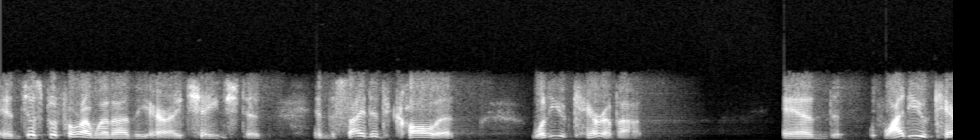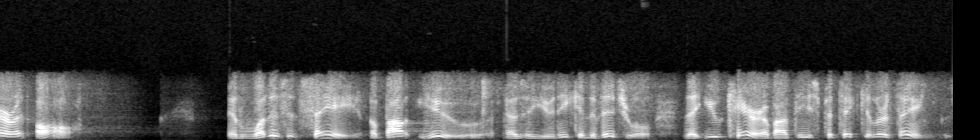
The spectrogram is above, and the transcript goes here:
And just before I went on the air, I changed it and decided to call it, "What do you care about?" And why do you care at all? And what does it say about you as a unique individual that you care about these particular things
